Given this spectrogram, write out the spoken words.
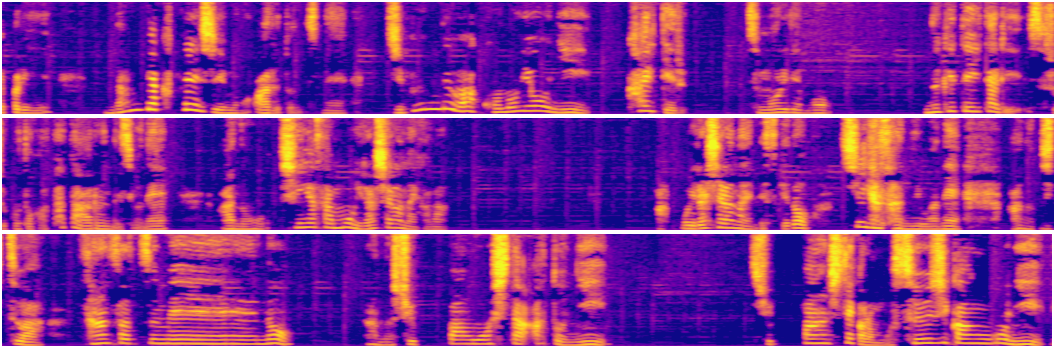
やっぱり何百ページもあるとですね、自分ではこのように書いてるつもりでも、抜けていたりすることが多々あるんですよね。あの、深夜さんもういらっしゃらないかなあ、もういらっしゃらないんですけど、深夜さんにはね、あの、実は3冊目の、あの、出版をした後に、出版してからもう数時間後に、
